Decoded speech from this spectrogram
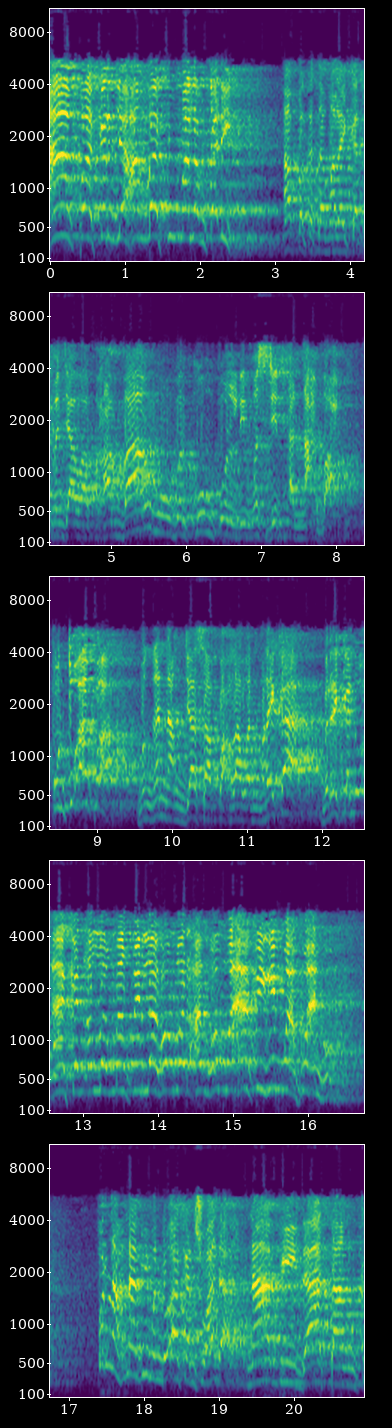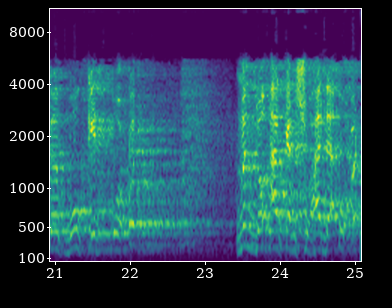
Apa kerja hambaku malam tadi? Apa kata malaikat menjawab? Hambamu berkumpul di Masjid An-Nahbah. Untuk apa? Mengenang jasa pahlawan mereka. Mereka doakan Allah maghfir lahum warhamhum wa'afihim wa'fu anhum. Pernah Nabi mendoakan syuhada. Nabi datang ke bukit Uhud mendoakan syuhada Uhud,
